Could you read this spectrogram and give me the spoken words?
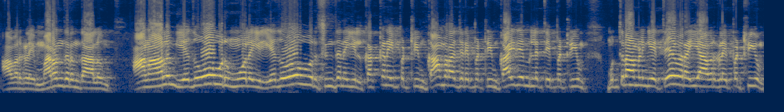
அவர்களை மறந்திருந்தாலும் ஆனாலும் ஏதோ ஒரு மூலையில் ஏதோ ஒரு சிந்தனையில் கக்கனை பற்றியும் காமராஜரை பற்றியும் காகிதம் இல்லத்தை பற்றியும் முத்துராமலிங்க தேவர் ஐயா அவர்களை பற்றியும்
